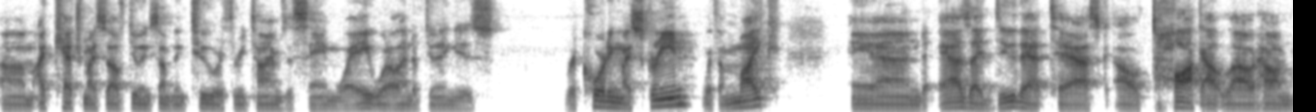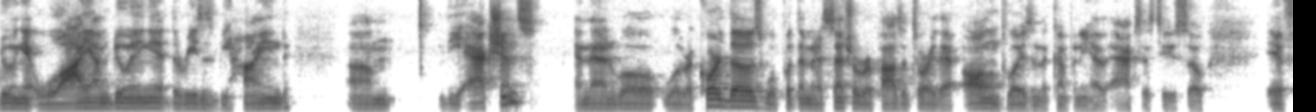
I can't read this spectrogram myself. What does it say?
um, I catch myself doing something two or three times the same way, what I'll end up doing is recording my screen with a mic and as I do that task, I'll talk out loud how I'm doing it, why I'm doing it, the reasons behind um, the actions. And then we'll we'll record those. We'll put them in a central repository that all employees in the company have access to. So if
